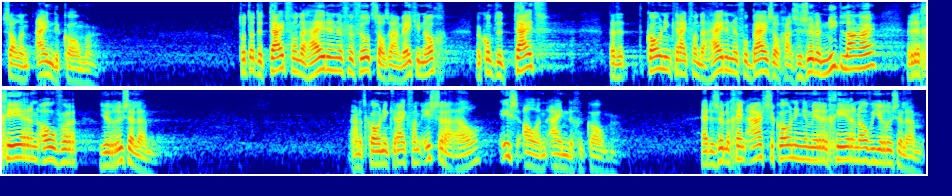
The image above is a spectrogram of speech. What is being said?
zal een einde komen. Totdat de tijd van de heidenen vervuld zal zijn. Weet je nog? Er komt een tijd dat het koninkrijk van de heidenen voorbij zal gaan. Ze zullen niet langer regeren over Jeruzalem. Aan het koninkrijk van Israël is al een einde gekomen. Er zullen geen aardse koningen meer regeren over Jeruzalem.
